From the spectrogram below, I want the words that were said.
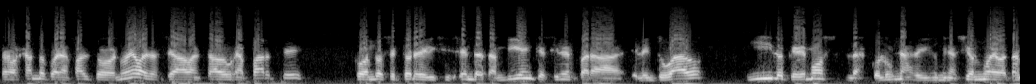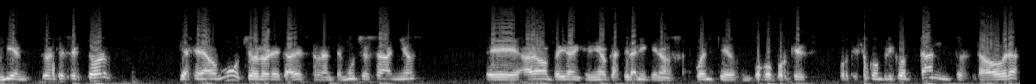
trabajando con asfalto nueva, ya se ha avanzado una parte, con dos sectores de bicisenda también que sirven para el entubado y lo que vemos, las columnas de iluminación nueva también. Todo este sector que ha generado mucho dolor de cabeza durante muchos años eh, ahora vamos a pedir al ingeniero Castellani que nos cuente un poco por qué, por qué se complicó tanto esta obra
